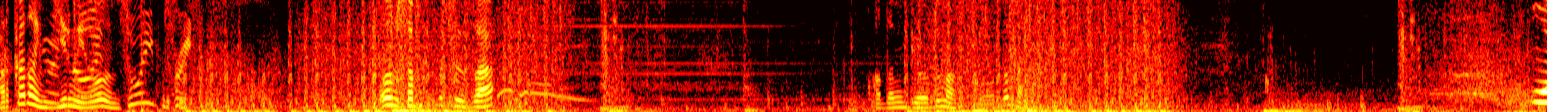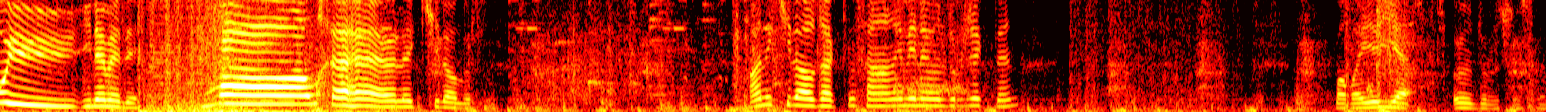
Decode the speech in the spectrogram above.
Arkadan girmeyin oğlum sapık mısınız? Oğlum sapık mısınız la? Adamı gördüm aslında orada da. Oy inemedi. Mal öyle kill alırsın. Hani kill alacaktın sen hani beni öldürecektin. Babayı ye öldürürsün sen.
